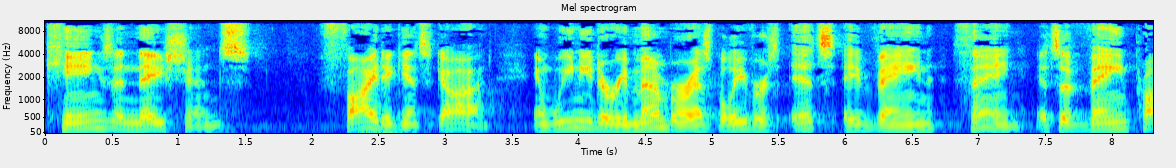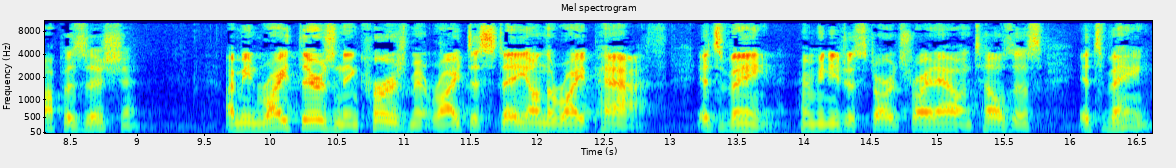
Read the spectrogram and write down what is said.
kings and nations fight against God. And we need to remember as believers, it's a vain thing. It's a vain proposition. I mean, right there's an encouragement, right, to stay on the right path. It's vain. I mean, he just starts right out and tells us it's vain,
